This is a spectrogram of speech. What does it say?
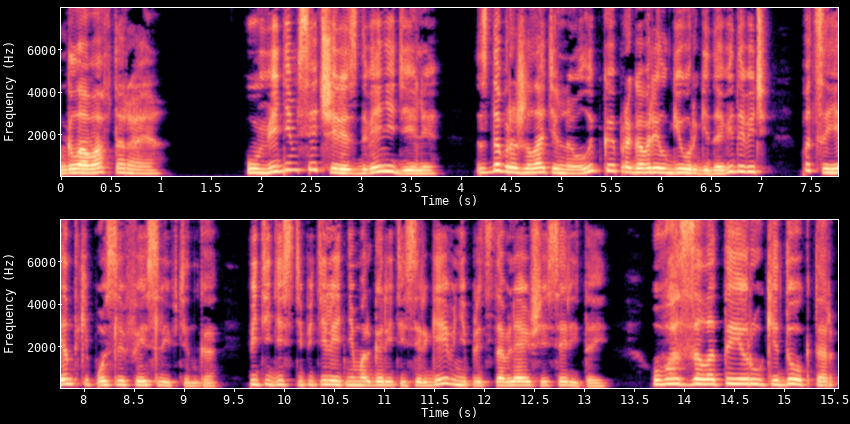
Глава вторая. «Увидимся через две недели», – с доброжелательной улыбкой проговорил Георгий Давидович пациентке после фейслифтинга, 55-летней Маргарите Сергеевне, представляющейся Ритой. «У вас золотые руки, доктор!»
